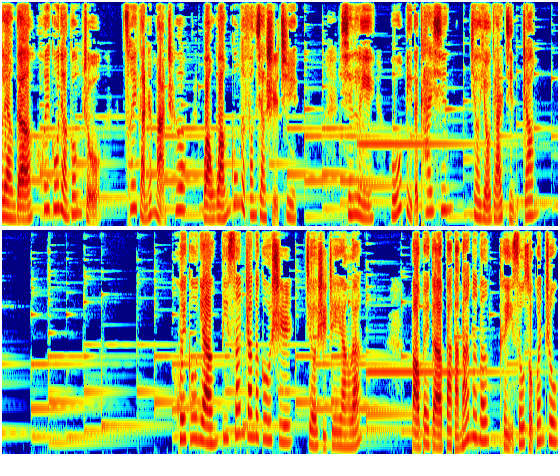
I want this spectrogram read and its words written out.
亮的灰姑娘公主催赶着马车往王宫的方向驶去，心里无比的开心，又有点紧张。灰姑娘第三章的故事就是这样了。宝贝的爸爸妈妈们可以搜索关注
